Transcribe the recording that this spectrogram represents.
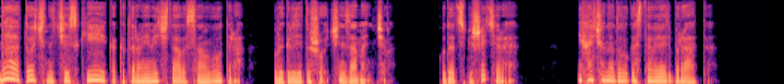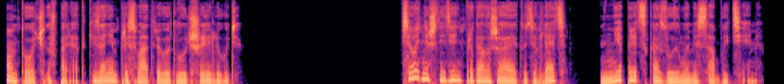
Да, точно, чизкейк, о котором я мечтала с самого утра, выглядит уж очень заманчиво. Куда-то спешите, Рая? Не хочу надолго оставлять брата. Он точно в порядке, за ним присматривают лучшие люди. Сегодняшний день продолжает удивлять непредсказуемыми событиями.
